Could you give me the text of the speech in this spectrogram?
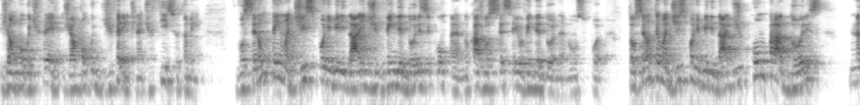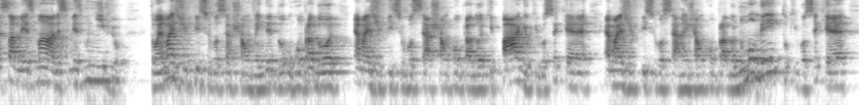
já é um pouco diferente, já é um pouco diferente, né? Difícil também. Você não tem uma disponibilidade de vendedores e, é, no caso, você ser o vendedor, né? Vamos supor. Então você não tem uma disponibilidade de compradores nessa mesma, nesse mesmo nível. Então é mais difícil você achar um vendedor, um comprador, é mais difícil você achar um comprador que pague o que você quer, é mais difícil você arranjar um comprador no momento que você quer.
